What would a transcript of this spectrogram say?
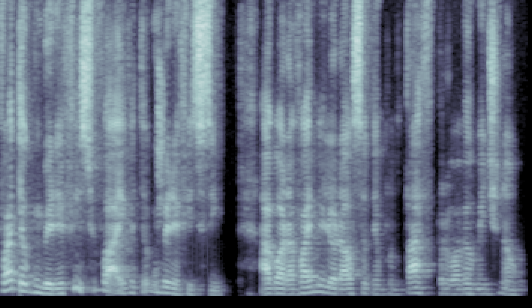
Vai ter algum benefício? Vai, vai ter algum benefício sim. Agora, vai melhorar o seu tempo no TAF? Provavelmente não.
